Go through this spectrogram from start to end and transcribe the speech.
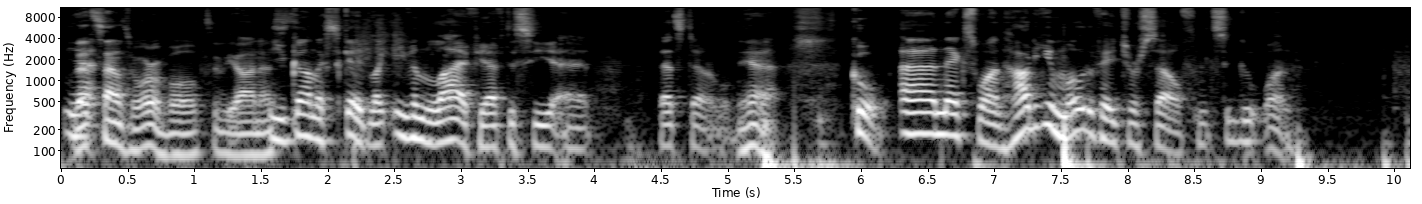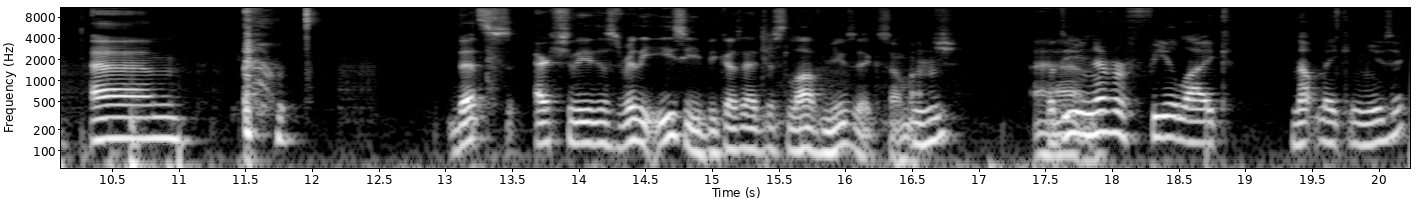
Yeah, That sounds horrible, to be honest. you can't escape. Like even live, you have to see an ad. That's terrible. Yeah. Cool. Uh, next one. How do you motivate yourself? It's a good one. Um, that's actually just really easy because I just love music so much. Mhm. But do you Um, never feel like not making music?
